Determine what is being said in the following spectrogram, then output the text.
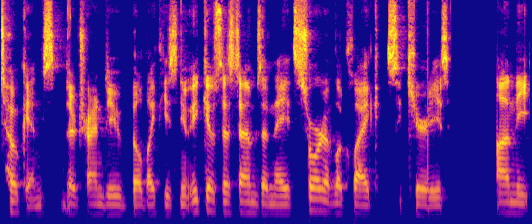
tokens. They're trying to build like these new ecosystems and they sort of look like securities. On the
